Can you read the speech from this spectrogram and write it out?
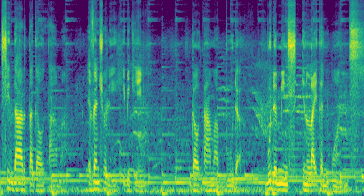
Siddhartha Gautama. Eventually, he became Gautama Buddha. Buddha means enlightened ones.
